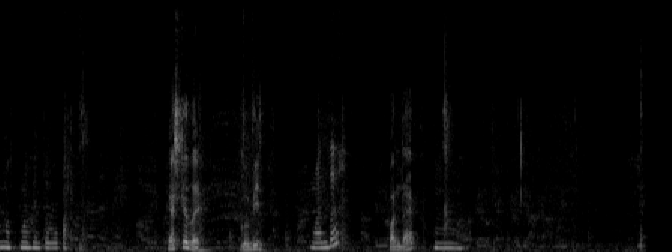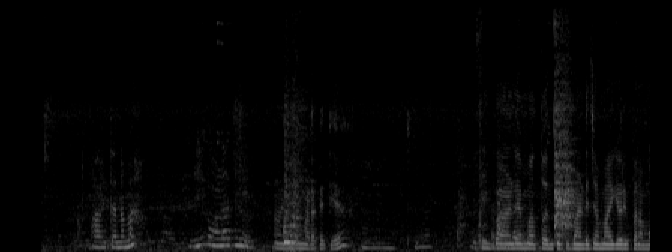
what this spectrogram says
ಮಸ್ತ್ ಮಾಡ್ತೀನಿ ತಗೋಪ್ಪ ಎಷ್ಟಿದೆ? ಗೋಬಿ? ಒಂದು? ಒಂದ? ಹ್ಞೂ ಆಯ್ತಾನಮ್ಮ ಈಗ ಏನು ಮಾಡಕತ್ತೀಯ? ಬಾಂಡೆ ಮತ್ತೊಂದು ಬಾಂಡೆ ಜಮಾ ಆಗ್ಯಾವ್ರಿಪ್ಪ ನಮ್ಮ.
